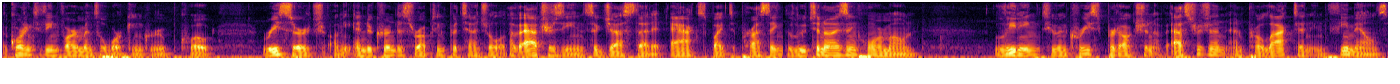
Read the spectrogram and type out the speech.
According to the Environmental Working Group, quote, Research on the endocrine disrupting potential of atrazine suggests that it acts by depressing the luteinizing hormone, leading to increased production of estrogen and prolactin in females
